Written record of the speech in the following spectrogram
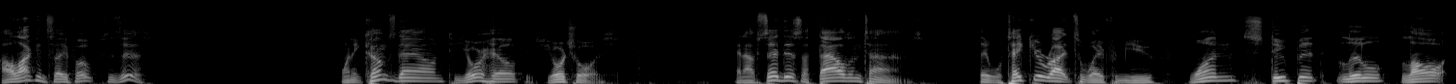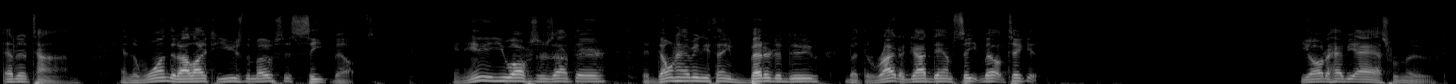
All I can say, folks, is this. When it comes down to your health, it's your choice. And I've said this a thousand times. They will take your rights away from you one stupid little law at a time. And the one that I like to use the most is seatbelts. And any of you officers out there that don't have anything better to do but to write a goddamn seatbelt ticket, you ought to have your ass removed.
